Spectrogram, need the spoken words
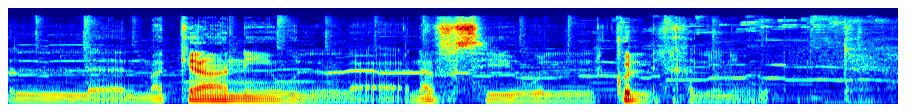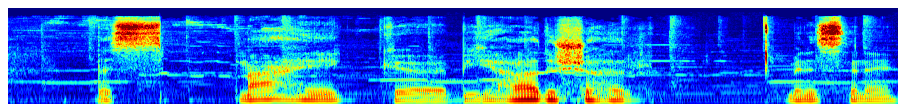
المكاني والنفسي والكلي خليني أقول. بس مع هيك بهذا الشهر من السنة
